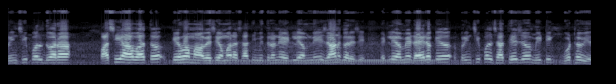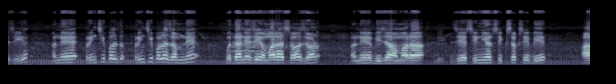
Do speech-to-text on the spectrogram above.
પ્રિન્સિપલ દ્વારા પાછી આ વાત કહેવામાં આવે છે અમારા સાથી મિત્રને, એટલે અમને જાણ કરે છે. એટલે અમે ડાયરેક્ટ પ્રિન્સિપલ સાથે જ મિટિંગ ગોઠવીએ છીએ. અને પ્રિન્સિપલ પ્રિન્સિપલ જ અમને બધાને જે અમારા છ જણ અને બીજા અમારા જે સિનિયર શિક્ષક છે બે આ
